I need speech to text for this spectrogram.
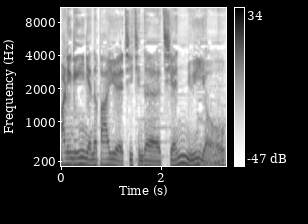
二零零一年的八月，齐秦的前女友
